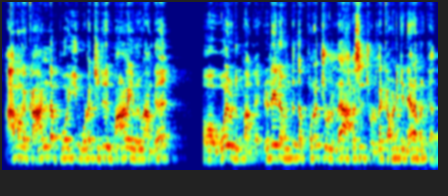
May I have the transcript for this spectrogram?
அவங்க காலைல போய் உழைச்சிட்டு மாலை வருவாங்க ஓ- ஓய்வெடுப்பாங்க. இடையில வந்து இந்த புறச்சூழலை அரசியல் சூழலை கவனிக்க நேரம் இருக்காது.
